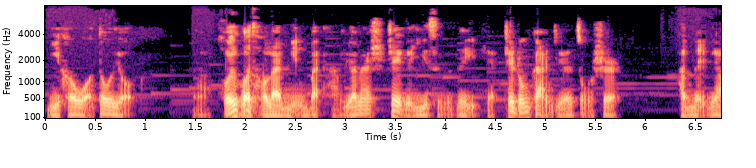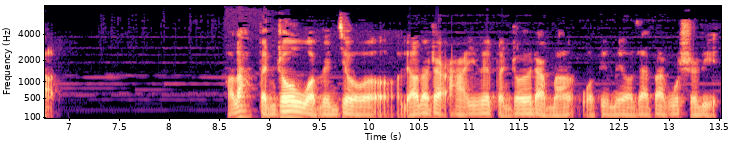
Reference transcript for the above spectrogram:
你和我都有啊，回过头来明白啊，原来是这个意思的那一天，这种感觉总是很美妙的。好了，本周我们就聊到这儿啊，因为本周有点忙，我并没有在办公室里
